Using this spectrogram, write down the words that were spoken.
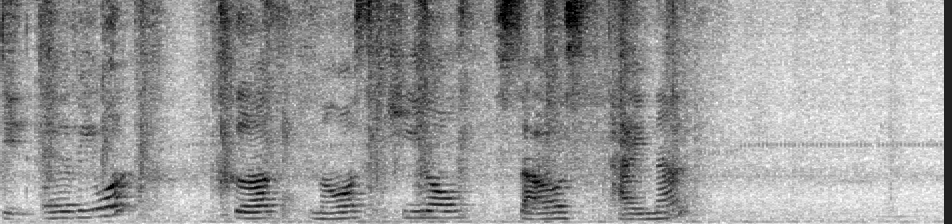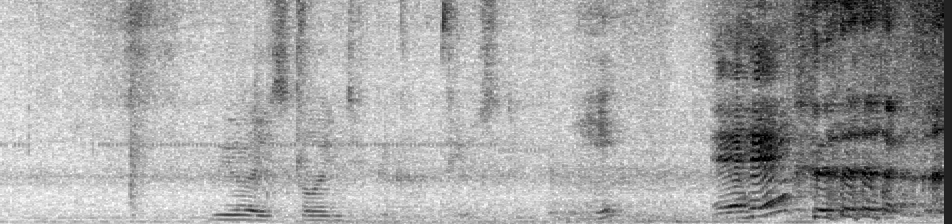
Did everyone heard North Keelung, South Tainan? Viewer is going to be confused. Eh?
